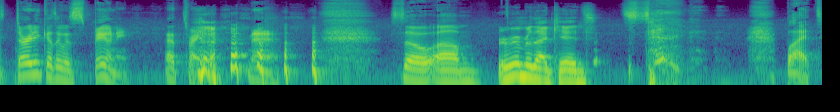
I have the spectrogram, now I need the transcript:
spoon's dirty because it was spooning. That's right. Nah. so, um, Remember that, kids. but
